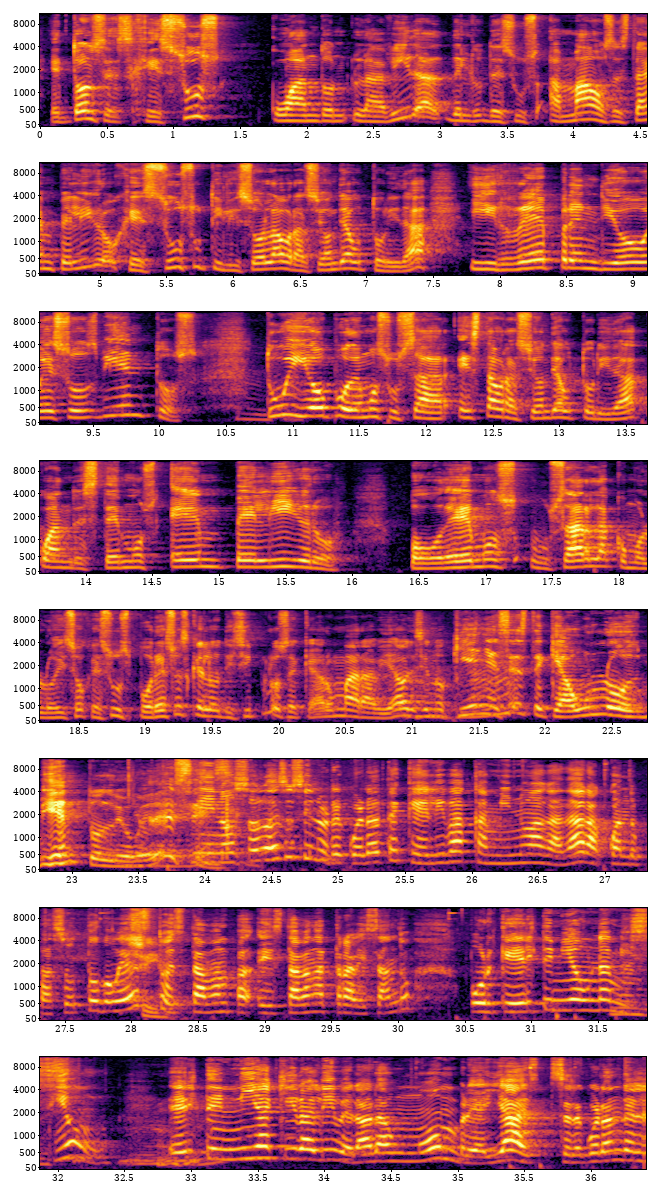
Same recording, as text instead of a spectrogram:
Entonces, Jesús, cuando la vida de, de sus amados está en peligro, Jesús utilizó la oración de autoridad y reprendió esos vientos. Tú y yo podemos usar esta oración de autoridad cuando estemos en peligro. Podemos usarla como lo hizo Jesús. Por eso es que los discípulos se quedaron maravillados diciendo, ¿quién es este que aún los vientos le obedecen? Y no solo eso, sino recuérdate que él iba camino a Gadara. Cuando pasó todo esto, estaban, estaban atravesando porque él tenía una misión. Él tenía que ir a liberar a un hombre allá. ¿Se recuerdan del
